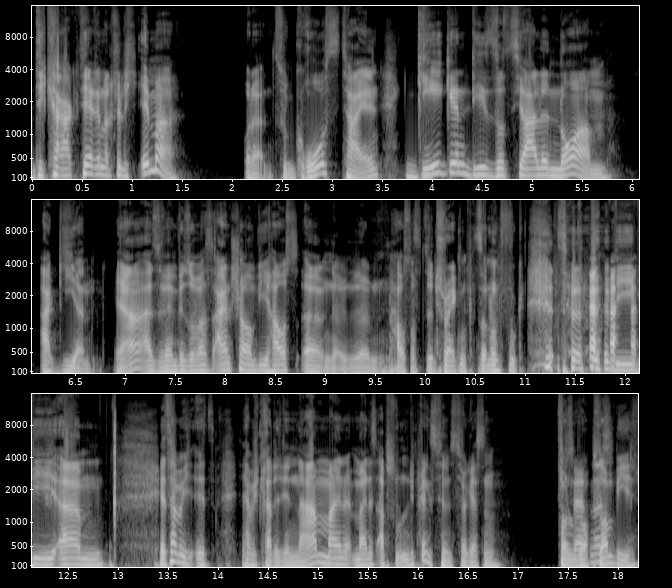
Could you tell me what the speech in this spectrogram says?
die Charaktere natürlich immer oder zu Großteilen gegen die soziale Norm agieren. Ja, also wenn wir sowas einschauen wie House, äh, äh House of the Dragon, so ein Unfug, wie, wie, ähm, jetzt habe ich, jetzt habe ich gerade den Namen meine, meines absoluten Lieblingsfilms vergessen. Von Sadness? Rob Zombie.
